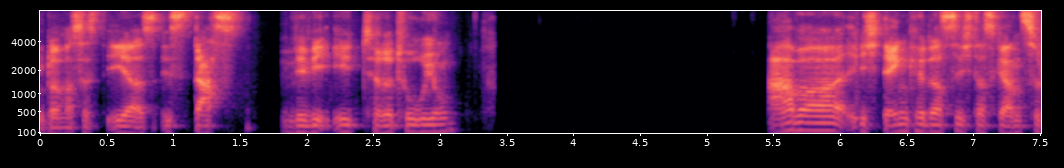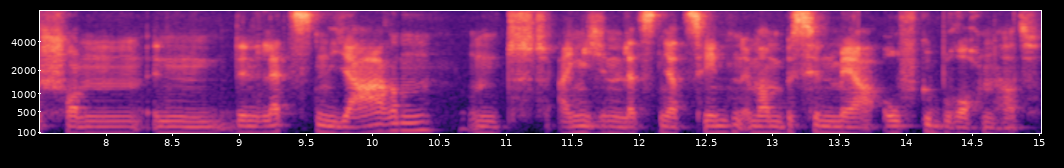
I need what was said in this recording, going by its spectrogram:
Oder was heißt eher, es ist das WWE-Territorium. Aber ich denke, dass sich das Ganze schon in den letzten Jahren und eigentlich in den letzten Jahrzehnten immer ein bisschen mehr aufgebrochen hat.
